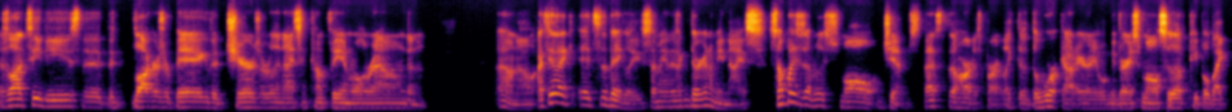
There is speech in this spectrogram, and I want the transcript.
There's a lot of TVs. The the lockers are big. The chairs are really nice and comfy and roll around. And I don't know. I feel like it's the big leagues. I mean, they're, they're going to be nice. Some places have really small gyms. That's the hardest part. Like the, the workout area will be very small. So you'll have people like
